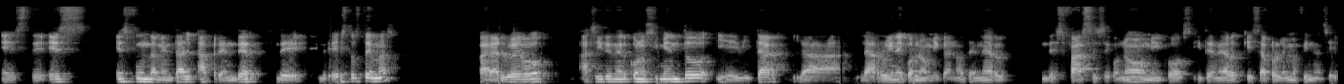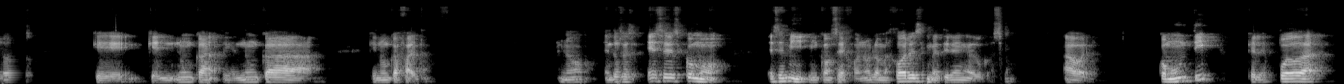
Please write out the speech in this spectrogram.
este, es, es fundamental aprender de, estos temas para luego así tener conocimiento y evitar la, ruina económica, ¿no? Tener desfases económicos y tener quizá problemas financieros que, nunca, nunca, que nunca faltan. ¿no? Entonces, ese es como, ese es mi, consejo, ¿no? Lo mejor es invertir en educación. Ahora, como un tip que les puedo dar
